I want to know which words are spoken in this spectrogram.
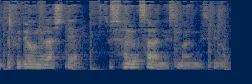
ょっと筆を濡らしてさらに薄まるんですけど。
